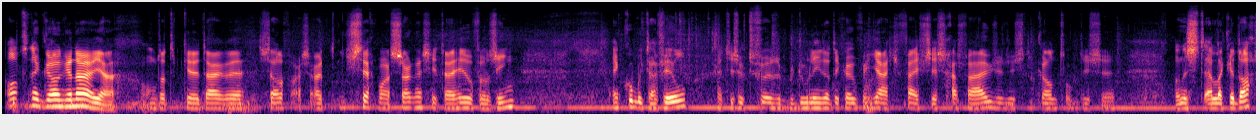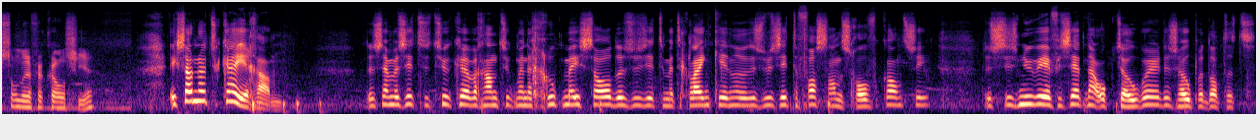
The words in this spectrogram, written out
Altijd naar Gran Canaria, omdat ik daar eh, zelf als artiest, zeg maar als zanger, zit daar heel veel zien. En kom ik daar veel. Het is ook de de bedoeling dat ik over een jaartje vijf, zes ga verhuizen, dus die kant op. Dus eh, dan is het elke dag zonder vakantie. Hè? Ik zou naar Turkije gaan. Dus en we, zitten natuurlijk, eh, we gaan natuurlijk met een groep meestal. Dus we zitten met de kleinkinderen. Dus we zitten vast aan de schoolvakantie. Dus het is nu weer verzet naar oktober. Dus hopen dat het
